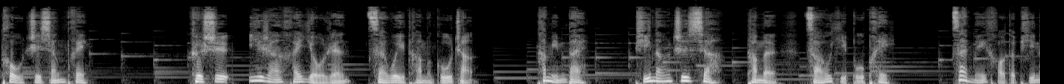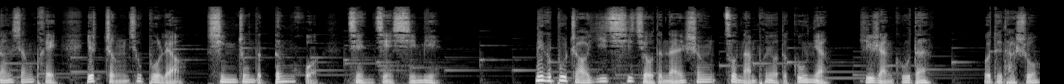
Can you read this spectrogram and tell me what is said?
透支相配。可是依然还有人在为他们鼓掌。他明白，皮囊之下他们早已不配，再美好的皮囊相配也拯救不了心中的灯火渐渐熄灭。那个不找一七九的男生做男朋友的姑娘。依然孤单，我对她说：“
